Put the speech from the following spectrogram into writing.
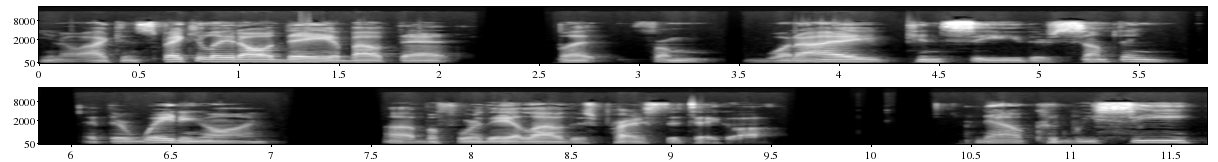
you know, I can speculate all day about that. But from what I can see, there's something that they're waiting on uh, before they allow this price to take off. Now, could we see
